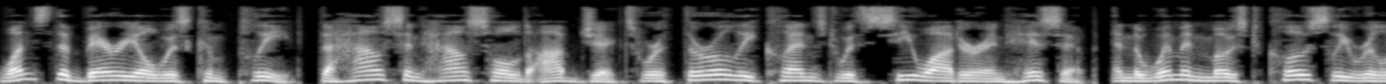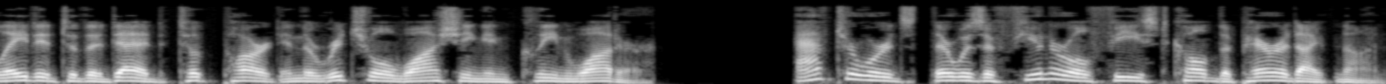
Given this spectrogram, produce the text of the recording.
Once the burial was complete, the house and household objects were thoroughly cleansed with seawater and hyssop, and the women most closely related to the dead took part in the ritual washing in clean water. Afterwards, there was a funeral feast called the paradipnon.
